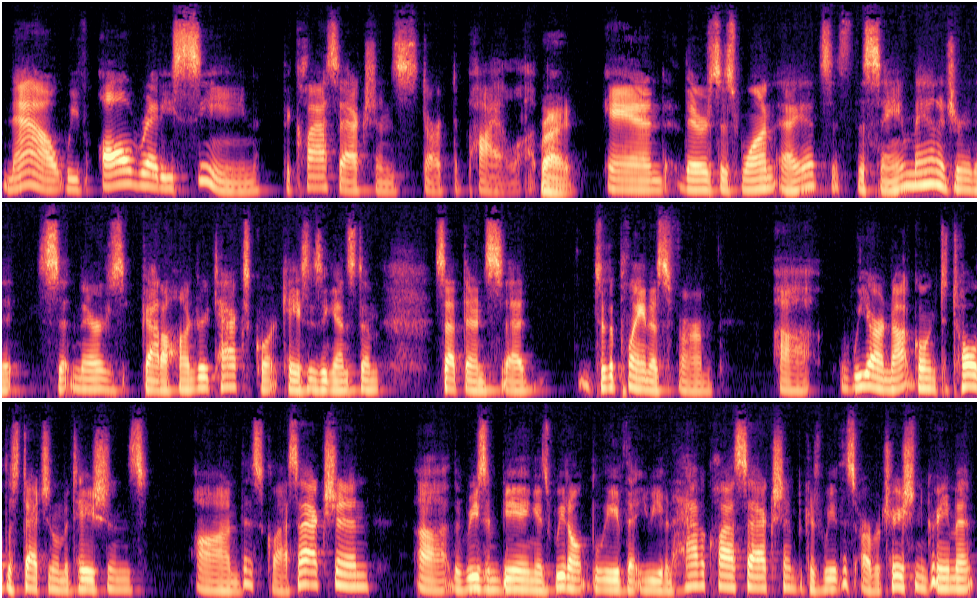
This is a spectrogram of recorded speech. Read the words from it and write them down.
Now we've already seen the class actions start to pile up. Right. And there's this one, uh, it's, it's the same manager that sitting there's got 100 tax court cases against him, sat there and said to the plaintiff's firm, uh, we are not going to toll the statute limitations on this class action. Uh, the reason being is we don't believe that you even have a class action because we have this arbitration agreement.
